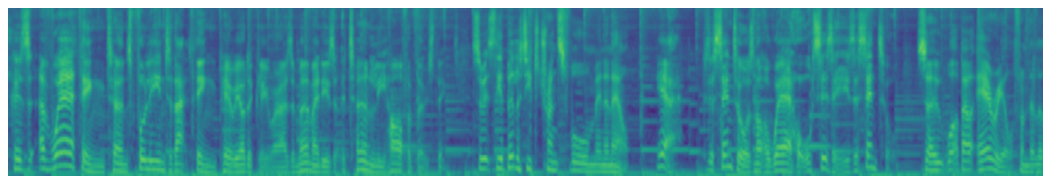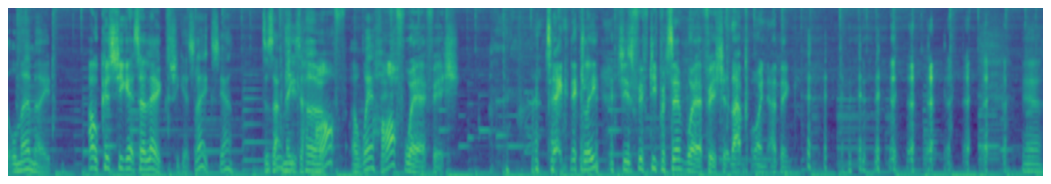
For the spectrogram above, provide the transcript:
Because a were thing turns fully into that thing periodically, whereas a mermaid is eternally half of those things. So it's the ability to transform in and out. Yeah, because a centaur's not a werehorse, is he? He's a centaur. So what about Ariel from The Little Mermaid? Oh, because she gets her legs. She gets legs, yeah. Does that Oh, make she's her a half a werefish? half werefish? Technically, she's fifty percent werefish at that point. I think. Yeah.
